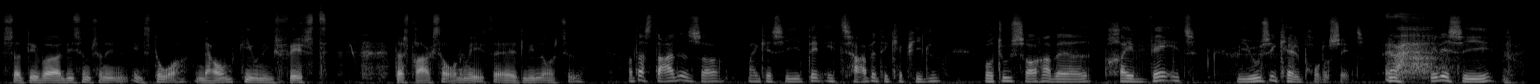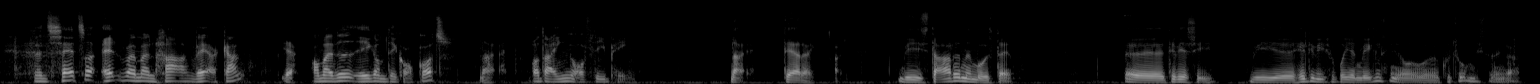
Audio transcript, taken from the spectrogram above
Så det var ligesom sådan en, en stor navngivningsfest, der straks over det meste af et lille års tid. Og der startede så, man kan sige, den etape, det kapitel, hvor du så har været privat musicalproducent. Ja. Det vil sige, man satser alt, hvad man har hver gang, Ja, og man ved ikke, om det går godt, nej, og der er ingen offentlige penge. nej, det er der ikke. Vi startede med modstand. Øh, det vil jeg sige. Vi, øh, heldigvis var Brian Mikkelsen jo øh, kulturminister dengang.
